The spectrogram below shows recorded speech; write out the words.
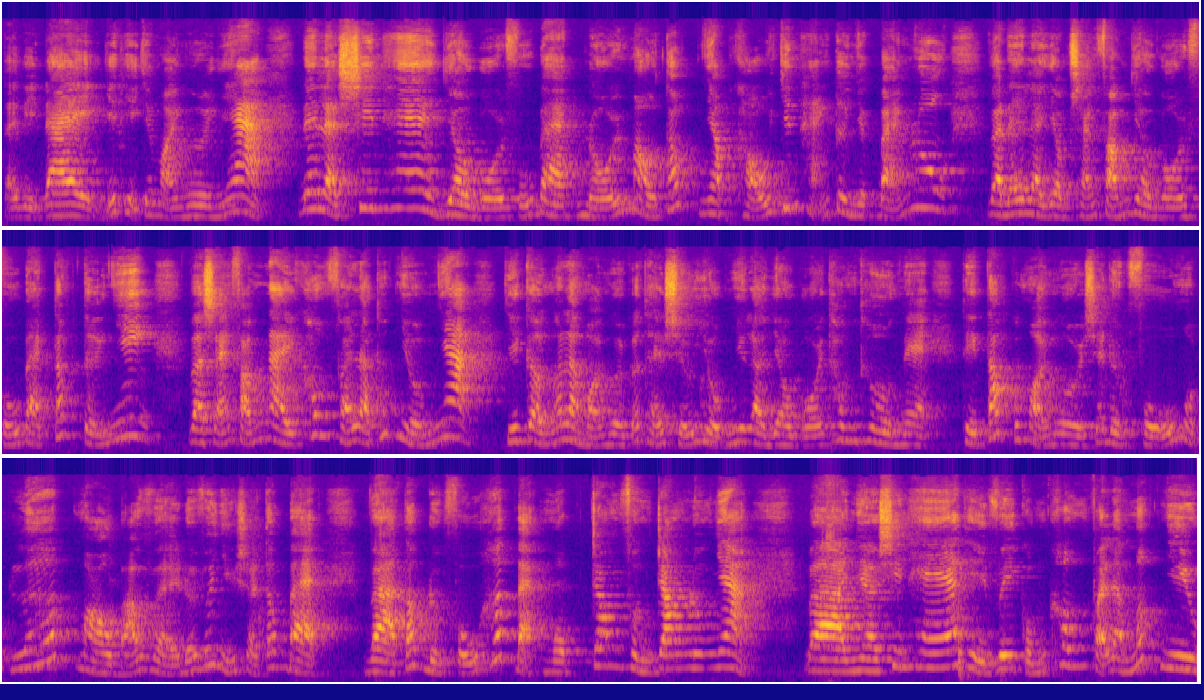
Tại vì đây, giới thiệu cho mọi người nha. Đây là Shinhe, dầu gội phủ bạc, đổi màu tóc nhập khẩu chính hãng từ Nhật Bản luôn. Và đây là dòng sản phẩm dầu gội phủ bạc tóc tự nhiên. Và sản phẩm này không phải là thuốc nhuộm nha, chỉ cần là mọi người có thể sử dụng như là dầu gội thông thường nè thì tóc của mọi người sẽ được phủ một lớp màu bảo vệ đối với những sợi tóc bạc, và tóc được phủ hết bạc 100% luôn nha và nhờ Shinhe thì Vi cũng không phải là mất nhiều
